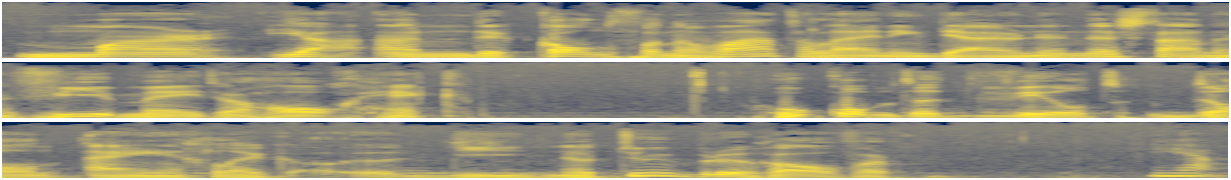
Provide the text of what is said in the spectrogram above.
Maar ja, aan de kant van de waterleidingduinen, daar staat een 4 meter hoog hek. Hoe komt het wild dan eigenlijk eh, die natuurbrug over? Ja.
